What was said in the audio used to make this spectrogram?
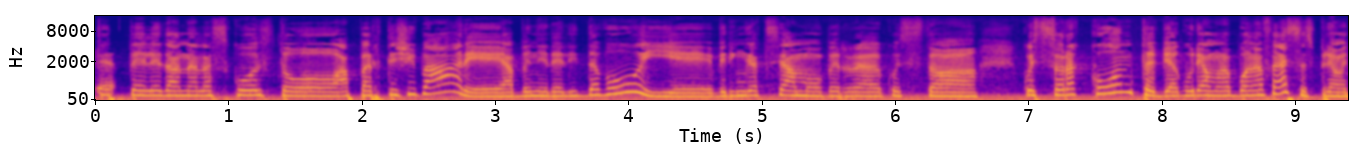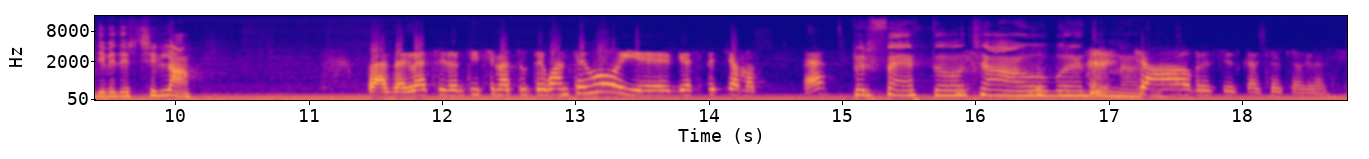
tutte le donne all'ascolto a partecipare, a venire lì da voi e vi ringraziamo per questo, questo racconto e vi auguriamo una buona festa e speriamo di vederci là. Guarda, grazie tantissimo a tutte quante voi e vi aspettiamo. Perfetto, ciao, buona giornata. ciao Francesca, ciao ciao, grazie.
